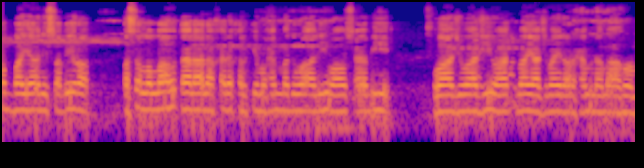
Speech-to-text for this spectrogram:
রব্বায়ানি সবির ওসল্লাহ তালা মোহাম্মদ আলী ওয়াসাবিহি ওয়াজওয়াজি ওয়াতবাই আজমাইন আরহামনা মাহুম।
